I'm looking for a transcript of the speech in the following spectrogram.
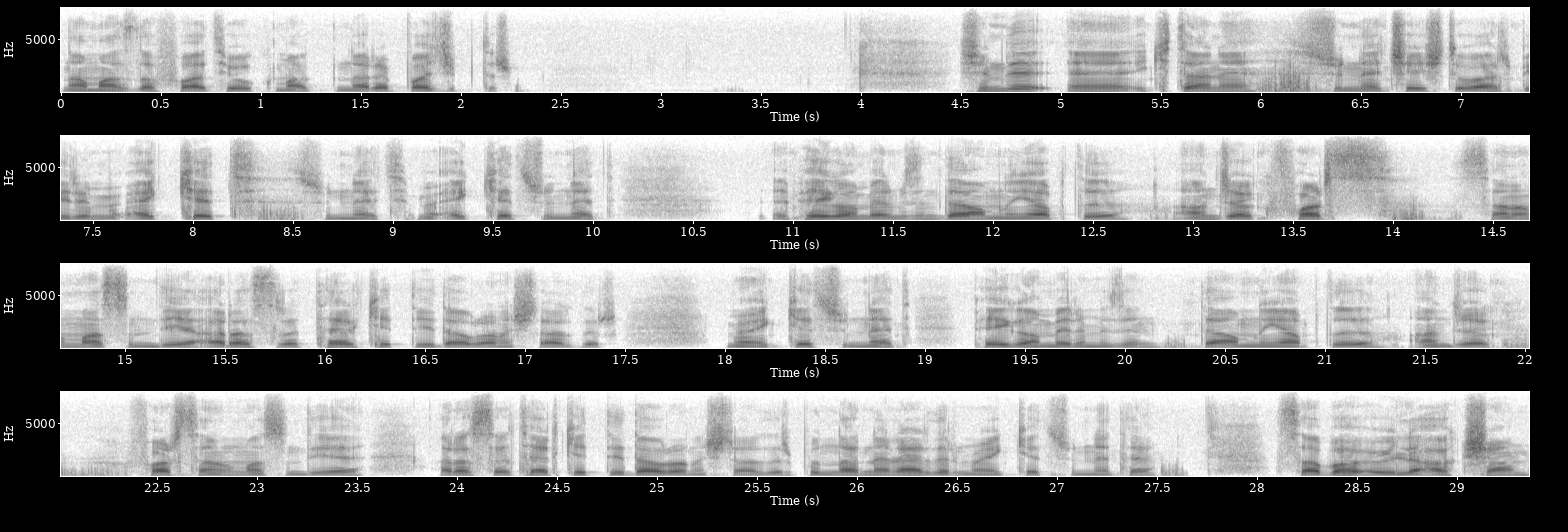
Namazda Fatiha okumak bunlar hep vaciptir. Şimdi e, iki tane sünnet çeşidi var. Biri müekket sünnet. Müekket sünnet e, peygamberimizin devamlı yaptığı ancak farz sanılmasın diye ara sıra terk ettiği davranışlardır. Müekket sünnet peygamberimizin devamlı yaptığı ancak farz sanılmasın diye ara sıra terk ettiği davranışlardır. Bunlar nelerdir müekket sünnete? Sabah, öğle, akşam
